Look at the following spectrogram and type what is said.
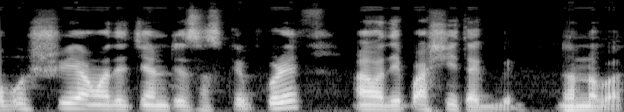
অবশ্যই আমাদের চ্যানেলটি সাবস্ক্রাইব করে আমাদের পাশেই থাকবেন। ধন্যবাদ।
